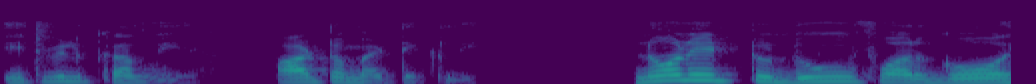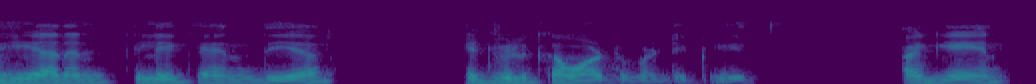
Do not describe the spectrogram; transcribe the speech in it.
it will come here automatically. No need to do for go here and click and there. It will come automatically. Again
